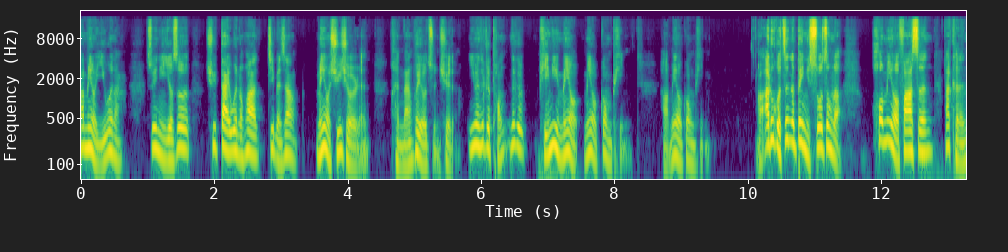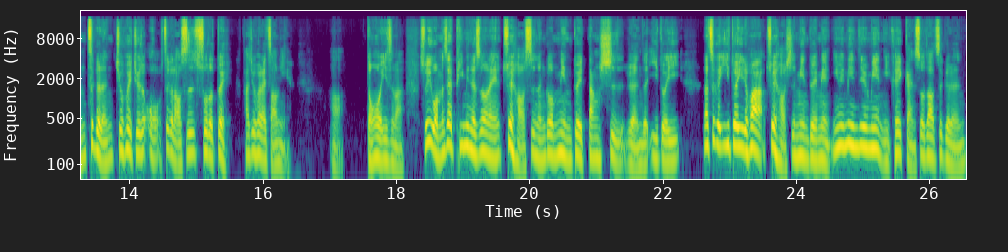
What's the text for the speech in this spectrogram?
他没有疑问啊。所以你有时候去代问的话，基本上没有需求的人很难会有准确的，因为这个同那个频率没有没有共频，好，没有共频，好啊。如果真的被你说中了，后面有发生，那可能这个人就会觉得哦，这个老师说的对，他就会来找你，啊，懂我意思吗？所以我们在拼命的时候呢，最好是能够面对当事人的一对一。那这个一对一的话，最好是面对面，因为面对面你可以感受到这个人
